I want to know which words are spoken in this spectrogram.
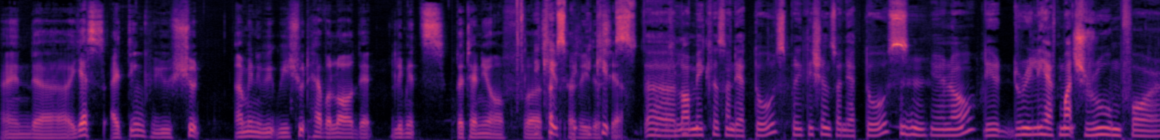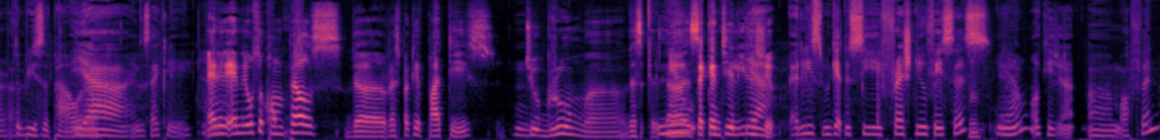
And uh, yes, I think you should. I mean, we, we should have a law that limits the tenure of uh, it keeps such it leaders. keeps uh, lawmakers on their toes, politicians on their toes. Mhm. You know, they don't really have much room for uh, Abuse of power. Yeah, exactly. And it, and it also compels the respective parties to groom uh, the uh, New- second tier leadership. Yeah, at least we get to see fresh new faces. You know, okay, um, often.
